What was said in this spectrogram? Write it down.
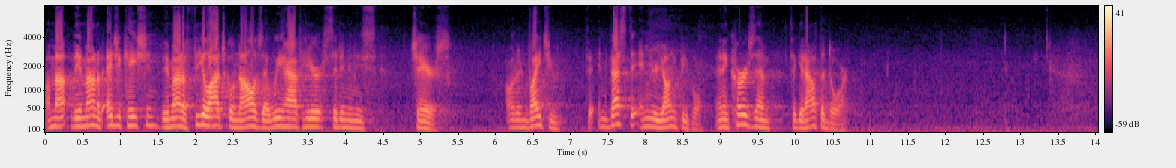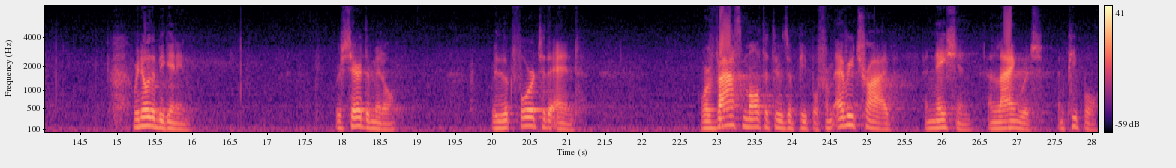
amount, the amount of education, the amount of theological knowledge that we have here sitting in these chairs. I would invite you to invest it in your young people and encourage them to get out the door. We know the beginning. We've shared the middle. We look forward to the end, where vast multitudes of people from every tribe and nation and language and people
